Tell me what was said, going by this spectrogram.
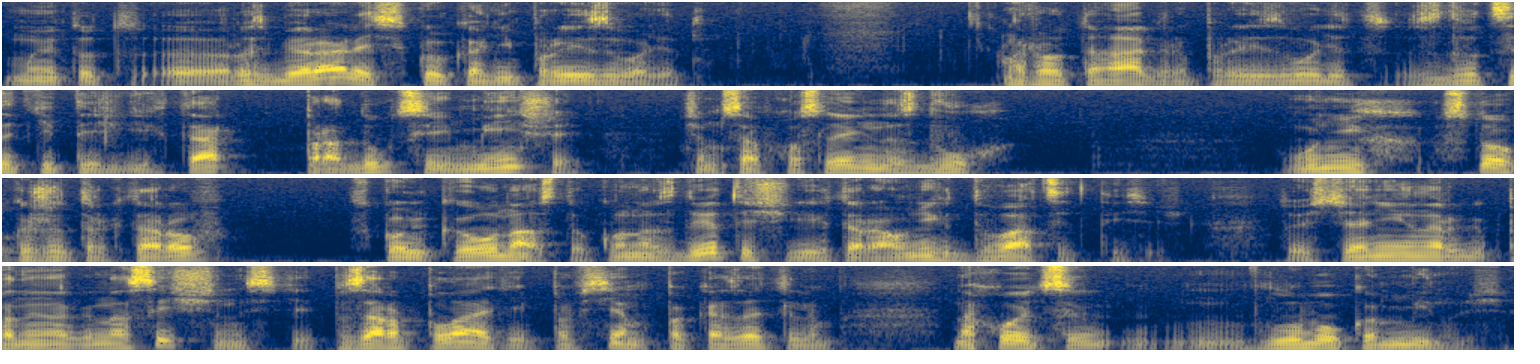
мы тут э, разбирались, сколько они производят. Рота Агро производит с 20 тысяч гектар продукции меньше, чем совхоз Ленина с двух. У них столько же тракторов, сколько у нас. Только у нас 2000 гектар, а у них 20 тысяч. То есть они энерго, по энергонасыщенности, по зарплате, по всем показателям находятся в глубоком минусе.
